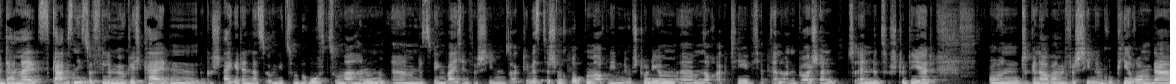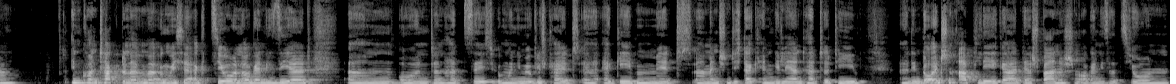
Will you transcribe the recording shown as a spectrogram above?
Und damals gab es nicht so viele Möglichkeiten, geschweige denn das irgendwie zum Beruf zu machen. Ähm, deswegen war ich in verschiedenen so aktivistischen Gruppen, auch neben dem Studium ähm, noch aktiv. Ich habe dann auch in Deutschland zu Ende studiert und genau war mit verschiedenen Gruppierungen da in Kontakt und habe immer irgendwelche Aktionen organisiert. Ähm, und dann hat sich irgendwann die Möglichkeit äh, ergeben mit äh, Menschen, die ich da kennengelernt hatte, die den deutschen Ableger der spanischen Organisation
